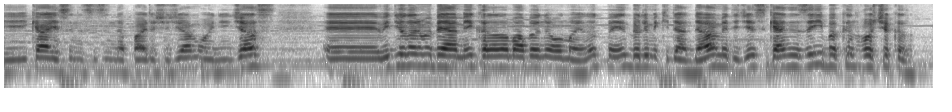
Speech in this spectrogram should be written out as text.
E, hikayesini sizinle paylaşacağım, oynayacağız. Ee, videolarımı beğenmeyi, kanalıma abone olmayı unutmayın. Bölüm 2'den devam edeceğiz. Kendinize iyi bakın. Hoşçakalın.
